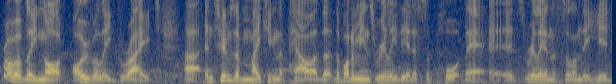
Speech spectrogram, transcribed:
probably not overly great. Uh, in terms of making the power, the, the bottom end's really there to support that. It's really in the cylinder head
